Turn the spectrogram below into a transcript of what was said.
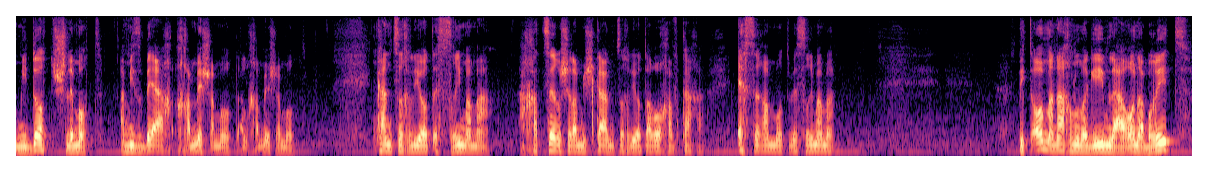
מידות שלמות. המזבח חמש אמות על חמש אמות. כאן צריך להיות עשרים אמה. החצר של המשכן צריך להיות הרוחב ככה, עשר אמות ועשרים אמה. פתאום אנחנו מגיעים לארון הברית,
